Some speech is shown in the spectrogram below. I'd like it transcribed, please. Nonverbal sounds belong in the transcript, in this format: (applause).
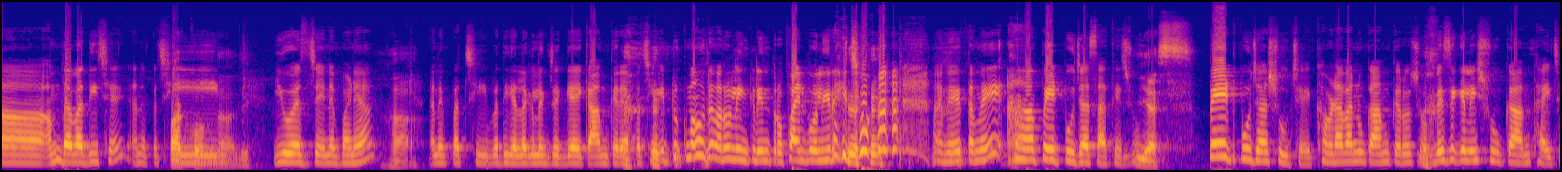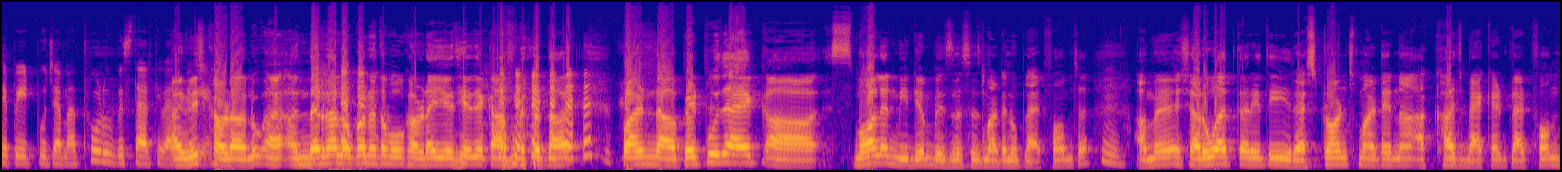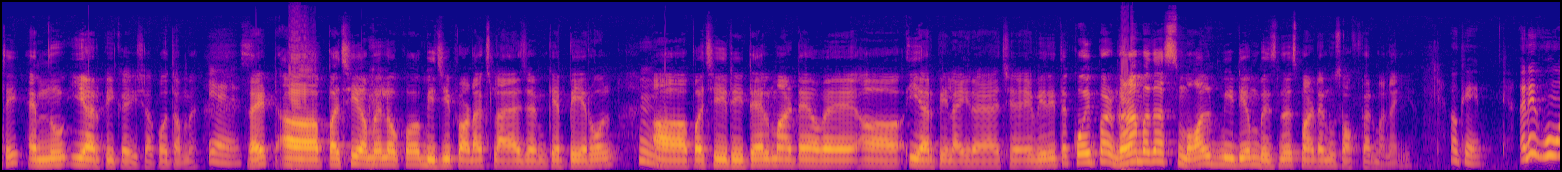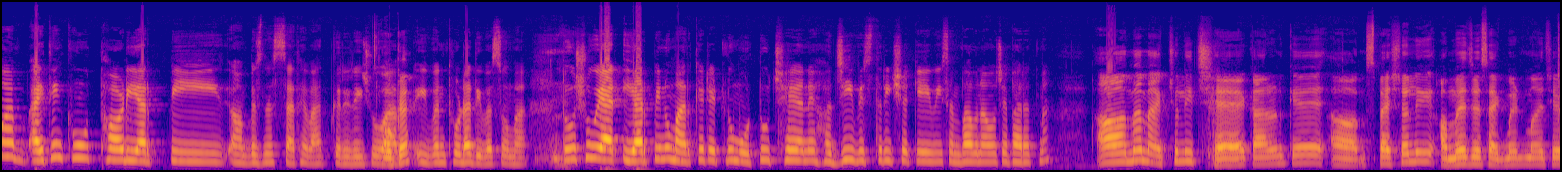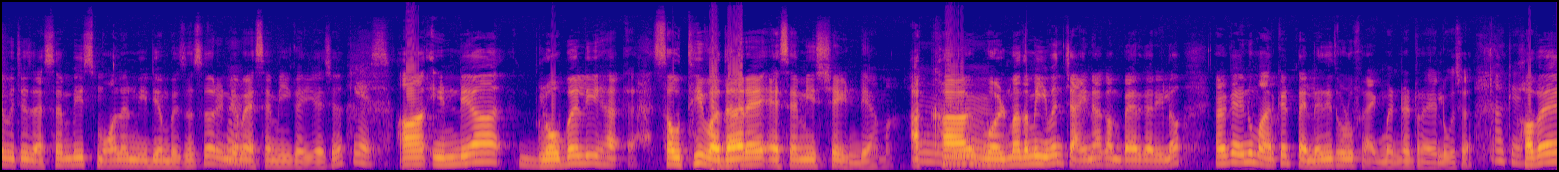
અમદાવાદી છે અને પછી. યુએસ જઈને ભણ્યા. હા. અને પછી બધી અલગ અલગ જગ્યાએ કામ કર્યા. પછી ટૂંકમાં હું તમારું લિંકડિન પ્રોફાઇલ બોલી રહી છું. (laughs) અને તમે પેટ પૂજા સાથે છો. યસ પેટ પૂજા શું છે? ખવડાવવાનું કામ કરો છો? બેસિકલી શું કામ થાય છે પેટ પૂજામાં? થોડું વિસ્તારથી વાત કરીએ. ખવડાવવાનું. અંદરના લોકોને તો બહુ ખવડાવીએ છીએ જે કામ કરતા હોય. પણ પેટ પૂજા એક સ્મોલ એન્ડ મીડિયમ બિઝનેસીસ માટેનું પ્લેટફોર્મ છે. અમે શરૂઆત કરી હતી રેસ્ટોરન્ટ્સ માટેના આખા જ બેક એન્ડ પ્લેટફોર્મથી એમનું ઈઆરપી કહી શકો તમે. રાઈટ પછી અમે લોકો બીજી પ્રોડક્ટ્સ લાયા જેમ કે પેરોલ પછી રિટેલ માટે હવે ઈઆરપી લાવી રહ્યા છે એવી રીતે કોઈ પણ ઘણા બધા સ્મોલ મીડિયમ બિઝનેસ માટેનું સોફ્ટવેર બનાવીએ. ઓકે અને હું આ આઈ થિંક હું થર્ડ ઈઆરપી બિઝનેસ સાથે વાત કરી રહી છું. ઇવન થોડા દિવસોમાં. તો શું ઈઆરપી નું માર્કેટ એટલું મોટું છે અને હજી વિસ્તરી શકે એવી સંભાવનાઓ છે ભારતમાં? મેમ એકચ્યુઅલી છે કારણ કે સ્પેશિયલી અમે જે સેગમેન્ટમાં છીએ which is SMB small and medium business or ઇન્ડિયામાં એસએમઈ કહીએ છીએ. ઇન્ડિયા ગ્લોબલી સૌથી વધારે એસએમઈસ છે ઇન્ડિયામાં આખા વર્લ્ડમાં તમે ઇવન ચાઇના કમ્પેર કરી લો કારણ કે એનું માર્કેટ પહેલેથી થોડું ફ્રેગમેન્ટેડ રહેલું છે. હવે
